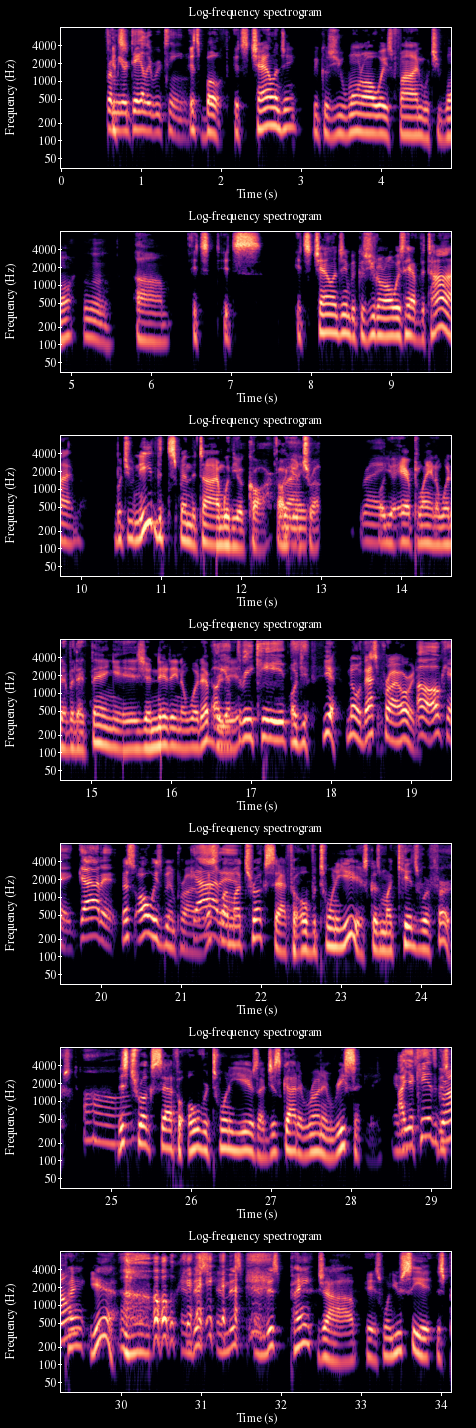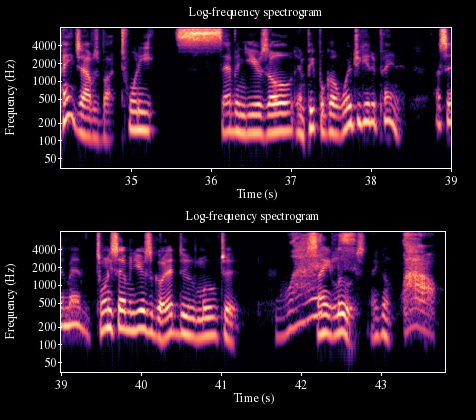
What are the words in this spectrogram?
from It's- your daily routine? It's both. It's challenging because you won't always find what you want. Mm. Um, it's it's it's challenging because you don't always have the time, but you need to spend the time with your car or your truck Right. or your airplane or whatever that thing is, your knitting or whatever oh, your is. three kids. Or you, yeah, no, that's priority. oh, okay. Got it. That's always been priority. Got that's why my truck sat for over 20 years because my kids were first. Oh. This truck sat for over 20 years. I just got it running recently. And Are your kids grown? paint- yeah. okay. And this and this and this paint job is when you see it. This paint job is about twenty seven years old, and people go, "Where'd you get it painted?" I said, "Man, twenty seven years ago, that dude moved to what? St. Louis." They go, "Wow,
